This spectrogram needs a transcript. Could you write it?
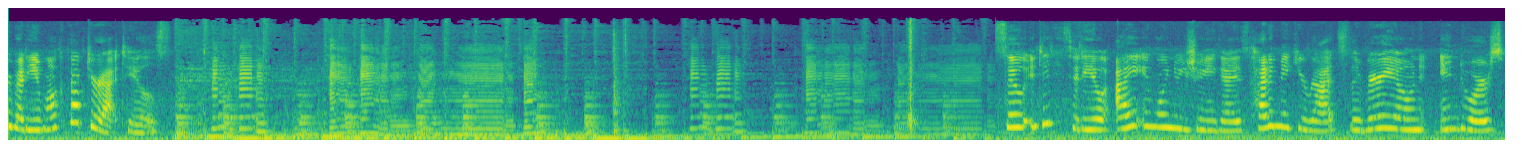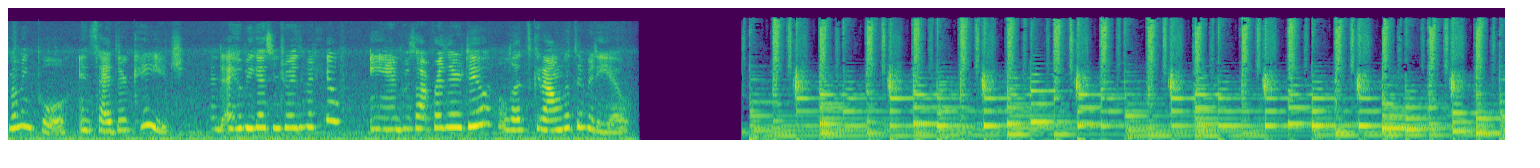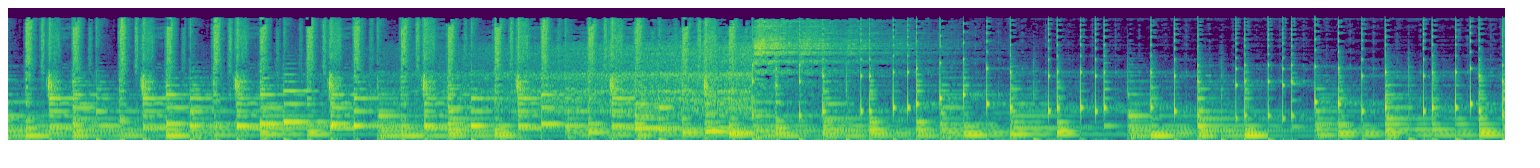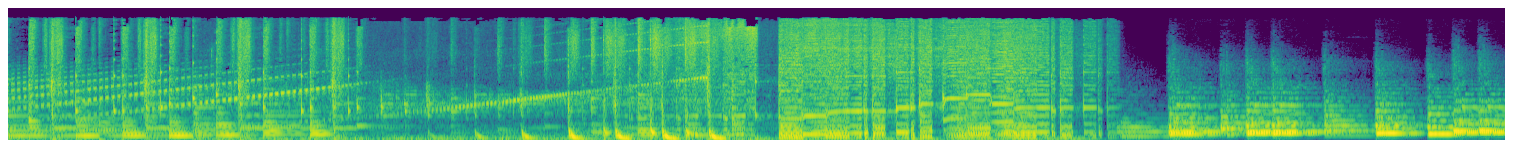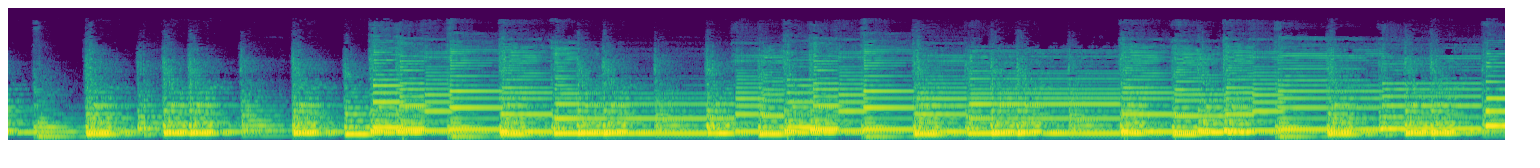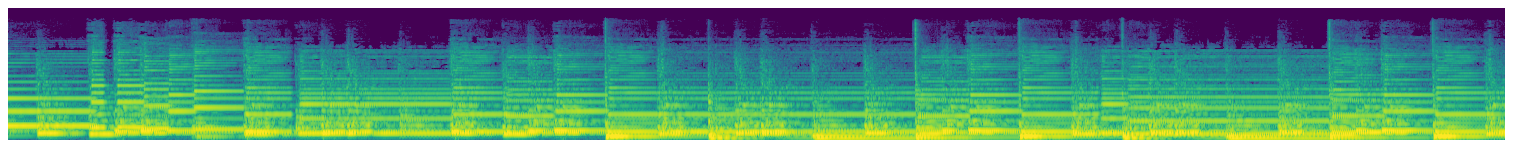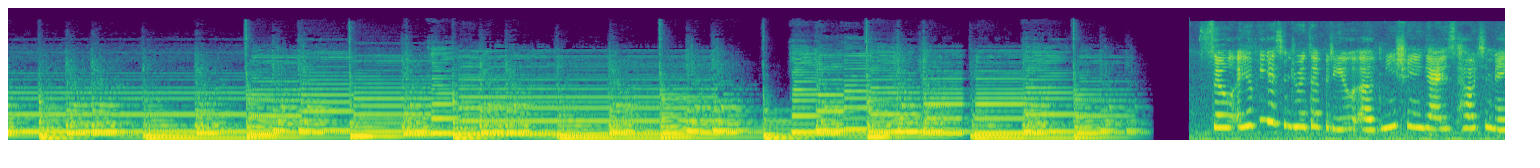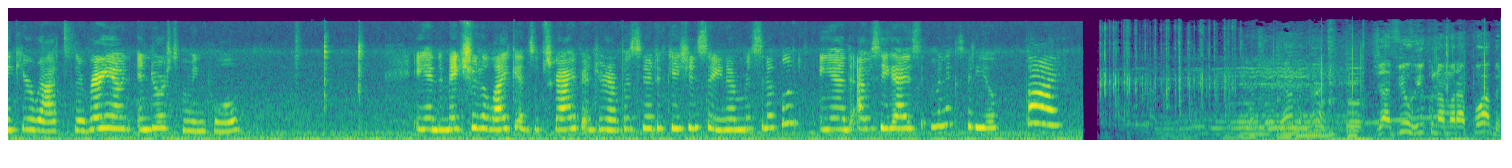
everybody and welcome back to Rat Tails. So in today's video, I am going to be showing you guys how to make your rats their very own indoor swimming pool inside their cage. And I hope you guys enjoy the video, and without further ado, let's get on with the video. Enjoyed that video of me showing you guys how to make your rats their very own indoor swimming pool. And make sure to like and subscribe and turn on post notifications so you never miss an upload. And I will see you guys in my next video. Bye! Já viu rico namorar pobre?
